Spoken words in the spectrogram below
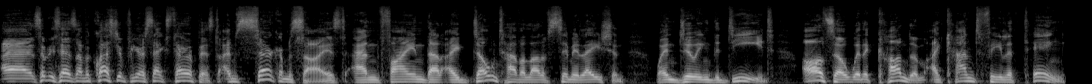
Uh, somebody says, I have a question for your sex therapist. I'm circumcised and find that I don't have a lot of simulation when doing the deed. Also, with a condom, I can't feel a thing.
